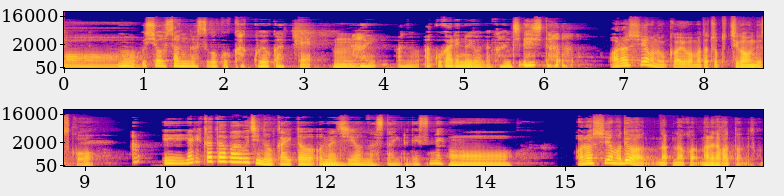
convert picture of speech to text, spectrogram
はあ。もう、牛尾さんがすごくかっこよかって、うん。はい。あの、憧れのような感じでした。嵐山の鵜飼はまたちょっと違うんですか？えーやり方は宇治の鵜飼と同じようなスタイルですね。ああ。嵐山ではな、なんか、なれなかったんですか？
